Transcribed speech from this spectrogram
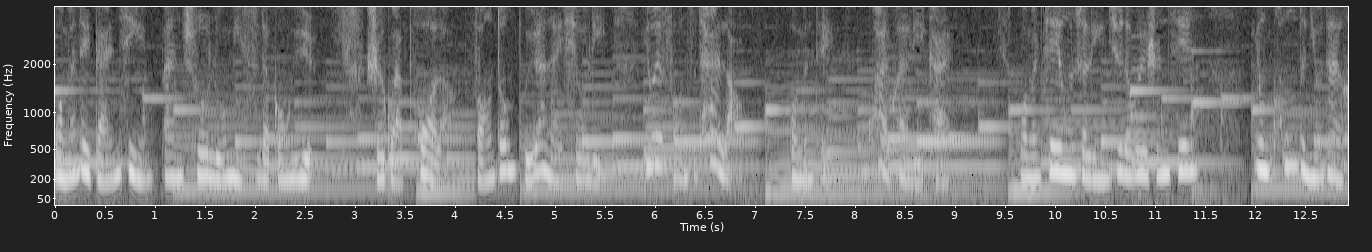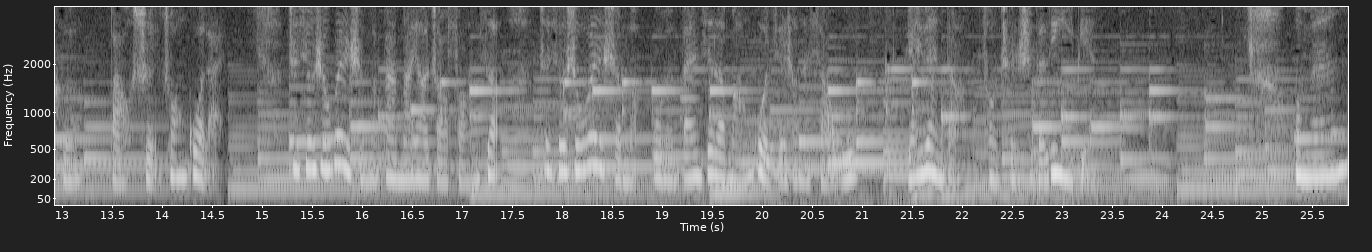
我们得赶紧搬出卢米斯的公寓，水管破了，房东不愿来修理，因为房子太老，我们得快快离开。我们借用着邻居的卫生间，用空的牛奶盒把水装过来。这就是为什么爸妈要找房子，这就是为什么我们搬进了芒果街上的小屋，远远的从城市的另一边。我们，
